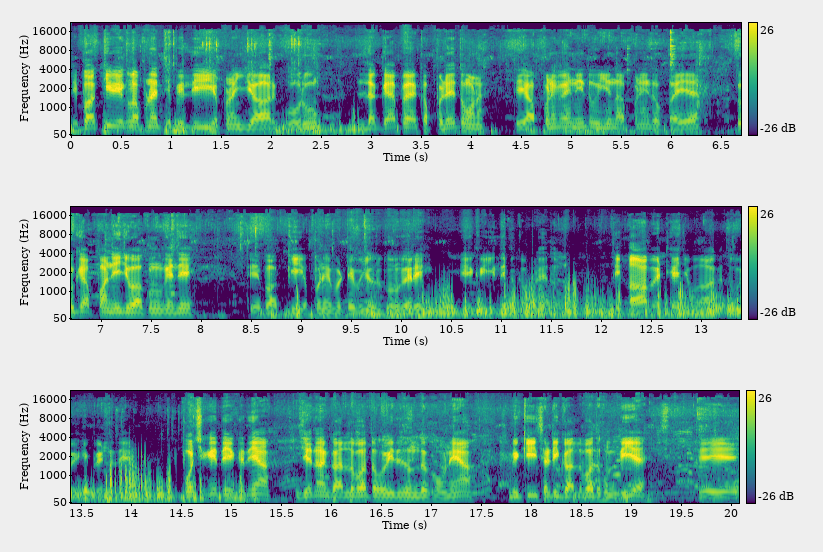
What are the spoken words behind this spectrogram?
ਤੇ ਬਾਕੀ ਵੇਖ ਲਓ ਆਪਣਾ ਇੱਥੇ ਪਹਿਲੀ ਆਪਣਾ ਯਾਰ ਗੋਰੂ ਲੱਗਾ ਪਿਆ ਕੱਪੜੇ ਧੋਣ ਤੇ ਆਪਣੇ ਵਿੱਚ ਨਹੀਂ ਧੋਈ ਜਾਂਦਾ, ਆਪਣੇ ਤੋਂ ਪਏ ਆ, ਕਿਉਂਕਿ ਆਪਾਂ ਨਹੀਂ ਜਵਾਕ ਨੂੰ ਕਹਿੰਦੇ। ਤੇ ਬਾਕੀ ਆਪਣੇ ਵੱਡੇ ਬਜ਼ੁਰਗ ਵਗੈਰੇ, ਇਹ ਕਹੀ ਜਾਂਦੇ ਕੱਪੜੇ ਧੋ। ਤੇ ਆ ਬੈਠੇ ਜਵਾਕ ਦੋ ਇਹੀ ਪਿੰਡ ਦੇ। ਤੇ ਪੁੱਛ ਕੇ ਦੇਖਦੇ ਆ ਜੇ ਨਾਲ ਗੱਲਬਾਤ ਹੋਈ ਤੇ ਤੁਹਾਨੂੰ ਦਿਖਾਉਣੇ ਆ ਵੀ ਕੀ ਸਾਡੀ ਗੱਲਬਾਤ ਹੁੰਦੀ ਹੈ। ਤੇ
